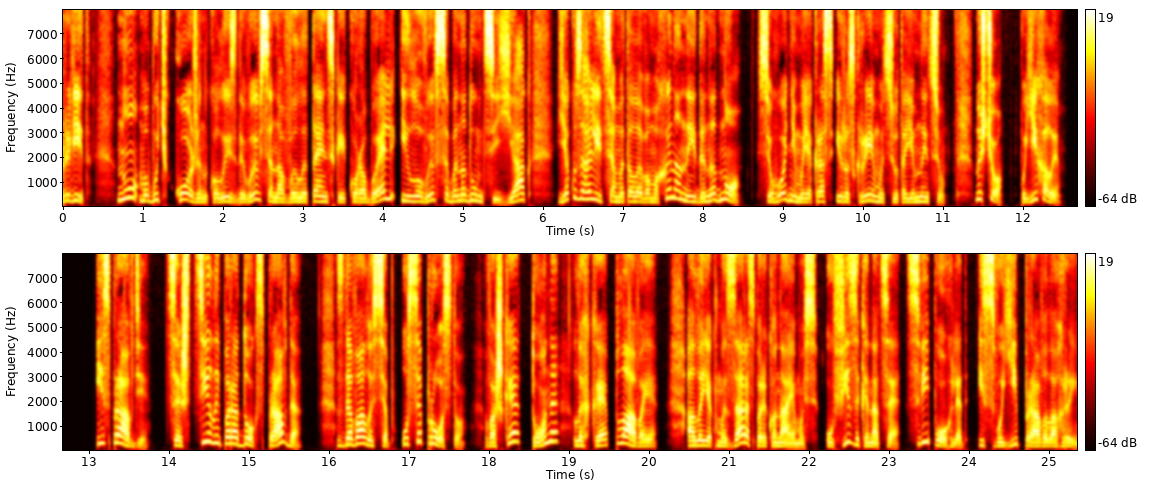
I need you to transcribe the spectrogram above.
Привіт! Ну, мабуть, кожен колись дивився на велетенський корабель і ловив себе на думці, як, як взагалі ця металева махина не йде на дно. Сьогодні ми якраз і розкриємо цю таємницю. Ну що, поїхали? І справді, це ж цілий парадокс, правда? Здавалося б, усе просто. Важке тоне, легке плаває. Але, як ми зараз переконаємось, у фізики на це свій погляд і свої правила гри.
